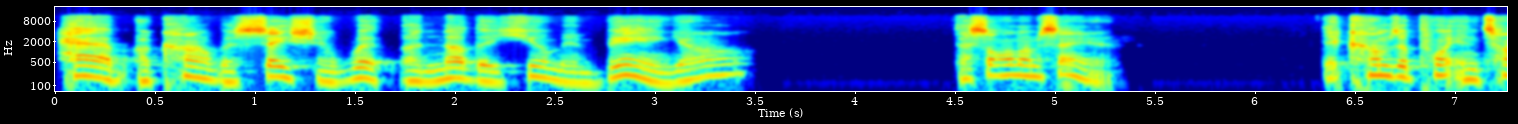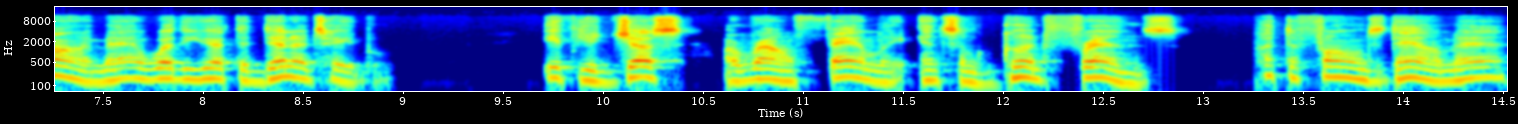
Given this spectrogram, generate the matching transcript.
have a conversation with another human being, y'all. That's all I'm saying. There comes a point in time, man, whether you're at the dinner table, if you're just around family and some good friends, put the phones down, man.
